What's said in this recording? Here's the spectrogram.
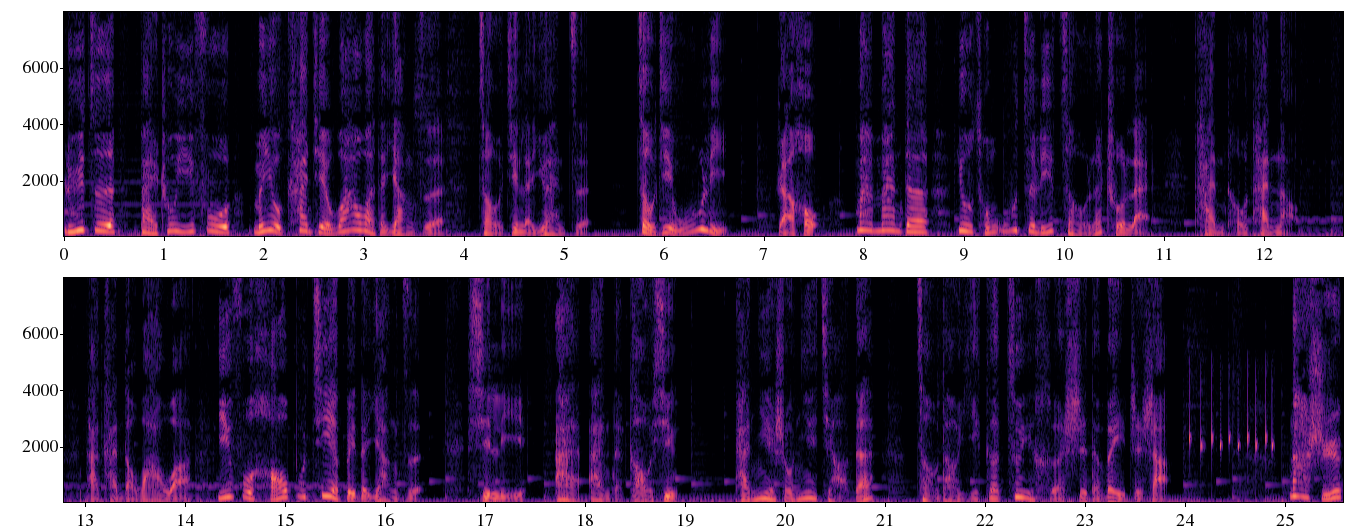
驴子摆出一副没有看见娃娃的样子，走进了院子，走进屋里，然后。慢慢的，又从屋子里走了出来，探头探脑。他看到娃娃一副毫不戒备的样子，心里暗暗的高兴。他蹑手蹑脚的走到一个最合适的位置上。那时，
